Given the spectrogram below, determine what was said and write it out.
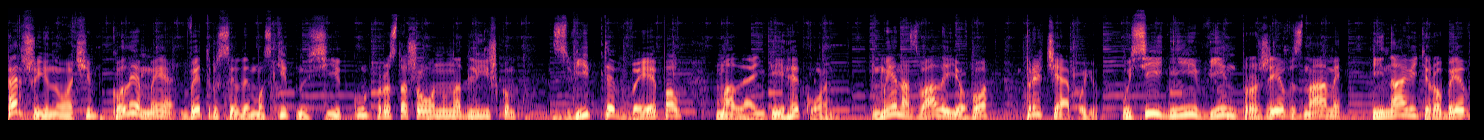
Першої ночі, коли ми витрусили москітну сітку, розташовану над ліжком, звідти випав маленький гекон. Ми назвали його причепою. Усі дні він прожив з нами і навіть робив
